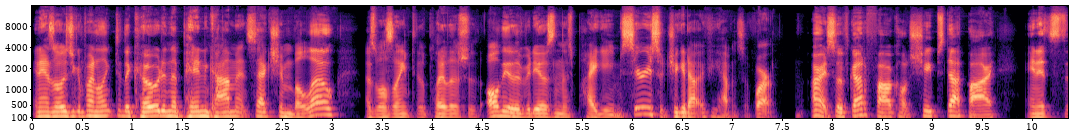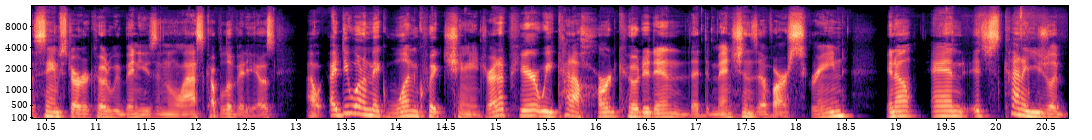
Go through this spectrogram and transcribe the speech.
And as always, you can find a link to the code in the pinned comment section below, as well as a link to the playlist with all the other videos in this Pygame series. So check it out if you haven't so far. All right, so I've got a file called shapes.py, and it's the same starter code we've been using in the last couple of videos. Now, I do want to make one quick change. Right up here, we kind of hard coded in the dimensions of our screen, you know, and it's just kind of usually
